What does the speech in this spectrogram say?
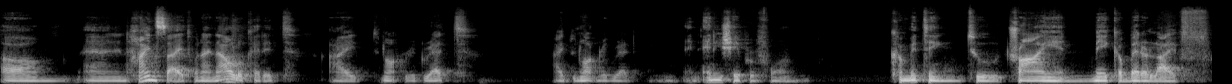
Um, and in hindsight when i now look at it i do not regret i do not regret in any shape or form committing to try and make a better life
